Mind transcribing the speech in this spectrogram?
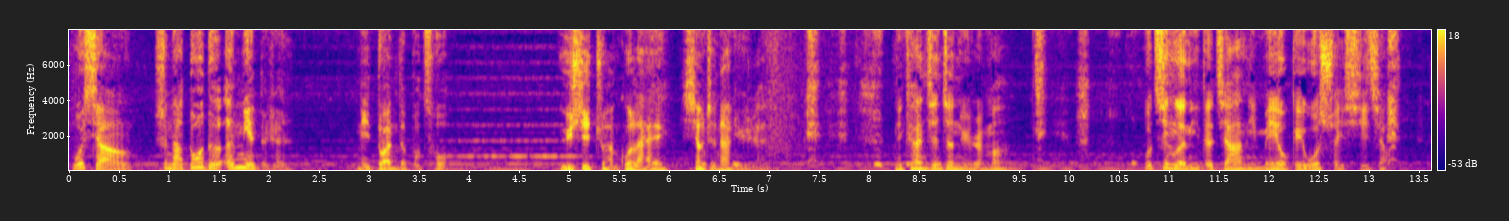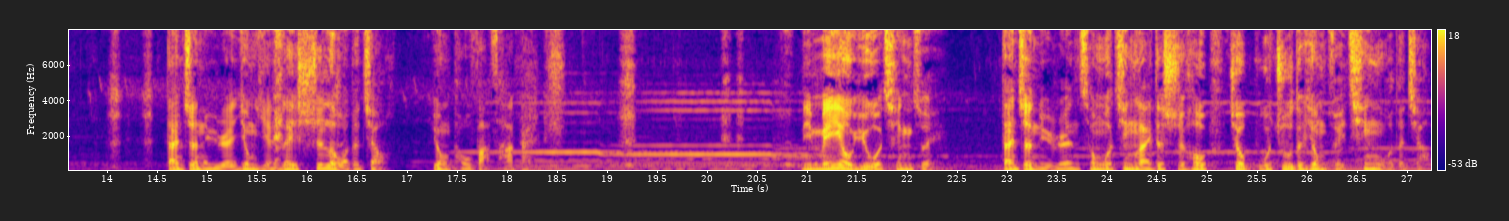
我想是那多得恩免的人。你断的不错。于是转过来，向着那女人：“你看见这女人吗？我进了你的家，你没有给我水洗脚，但这女人用眼泪湿了我的脚，用头发擦干。你没有与我亲嘴，但这女人从我进来的时候就不住的用嘴亲我的脚。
